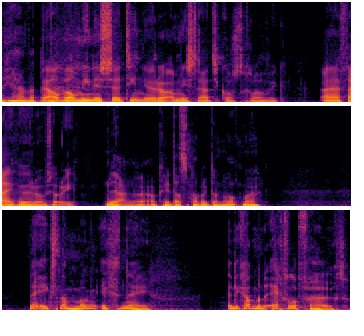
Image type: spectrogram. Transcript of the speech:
ja, wat... Wel, wel minus eh, 10 euro administratiekosten, geloof ik. Eh 5 euro, sorry. Ja, nou, oké, dat snap ik dan nog. Maar nee, ik snap hem ook niet. Ik, nee. En ik had me er echt wel op verheugd.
